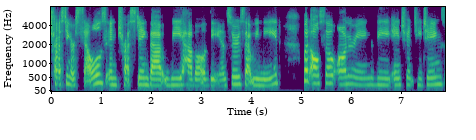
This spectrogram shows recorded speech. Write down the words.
trusting ourselves and trusting that we have all of the answers that we need but also honoring the ancient teachings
